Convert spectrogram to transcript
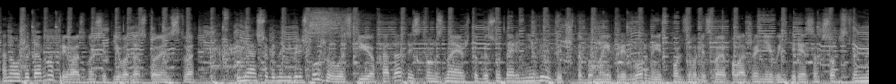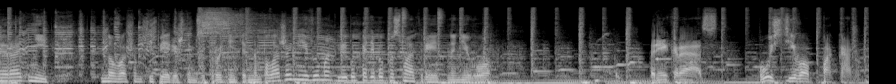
Она уже давно превозносит его достоинство. Я особенно не прислушивалась к ее ходатайствам, зная, что государь не любит, чтобы мои придворные использовали свое положение в интересах собственной родни. Но в вашем теперешнем затруднительном положении вы могли бы хотя бы посмотреть на него». «Прекрасно. Пусть его покажут».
